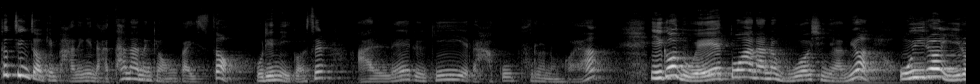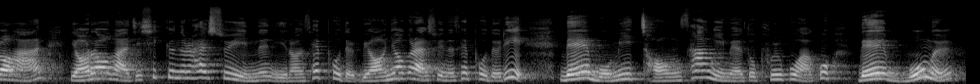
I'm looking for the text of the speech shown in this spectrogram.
특징적인 반응이 나타나는 경우가 있어. 우리는 이것을 알레르기라고 부르는 거야. 이것 외에 또 하나는 무엇이냐면 오히려 이러한 여러 가지 식균을 할 수 있는 이런 세포들, 면역을 할 수 있는 세포들이 내 몸이 정상임에도 불구하고 내 몸을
